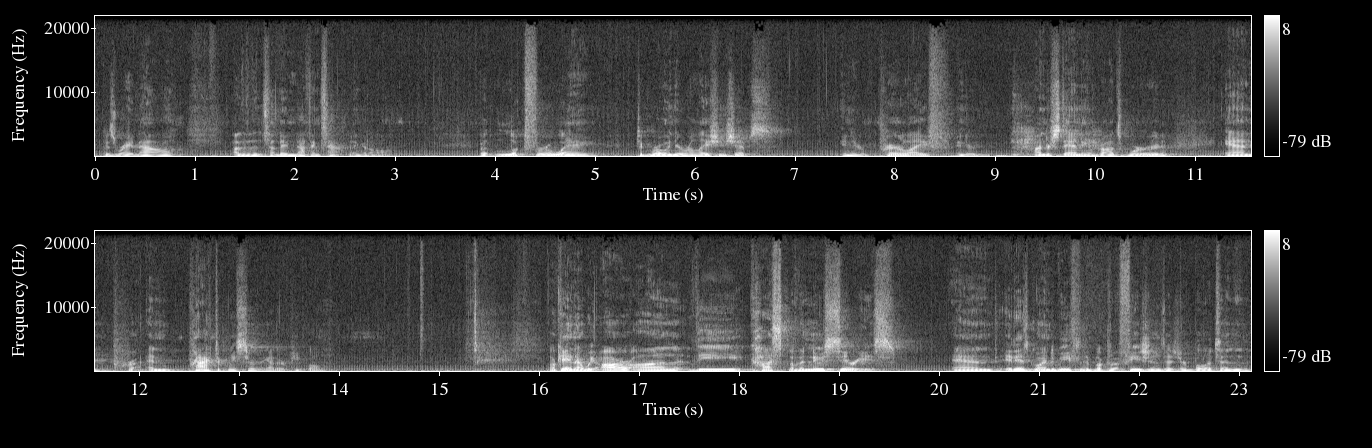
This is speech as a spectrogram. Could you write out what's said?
Because right now, other than Sunday, nothing's happening at all. But look for a way to grow in your relationships, in your prayer life, in your understanding of God's Word, and, pr- and practically serving other people. Okay, now we are on the cusp of a new series, and it is going to be through the book of Ephesians, as your bulletin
